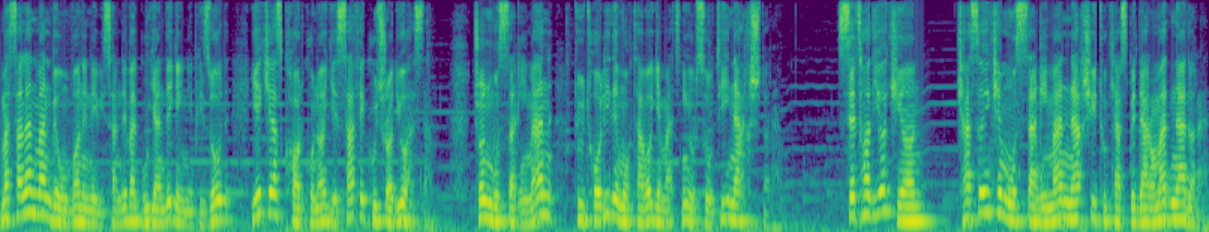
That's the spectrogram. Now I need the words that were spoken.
مثلا من به عنوان نویسنده و گوینده این اپیزود یکی از کارکنای صف کوچ رادیو هستم. چون مستقیما تو تولید محتوای متنی و صوتی نقش دارم. ستادیا کیان کسایی که مستقیما نقشی تو کسب درآمد ندارن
